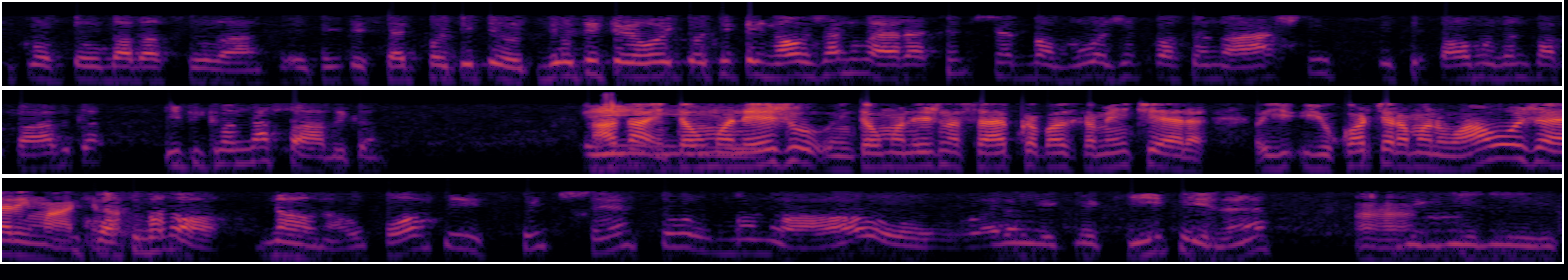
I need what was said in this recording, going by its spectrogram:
que cortou o babaçu lá. 87 foi 88. De 88 89 já não era 100% bambu, a gente cortando haste, principal, mandando para a fábrica e ficando na fábrica. Ah, e... tá. Então o manejo, então o manejo nessa época basicamente era. E, e, o corte era manual ou já era em máquina? O corte manual. Não, não. O corte 100% manual. Era uma equipe, né? Uhum. De, de, de,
